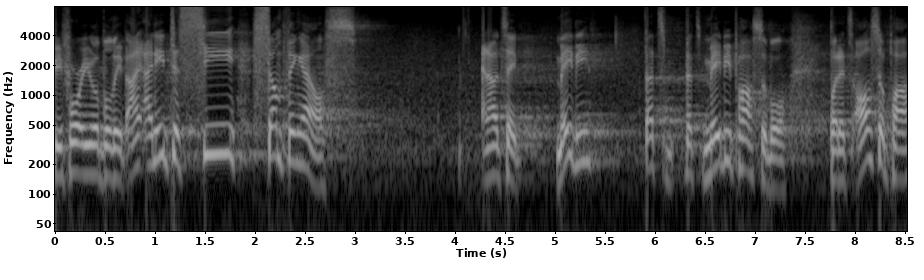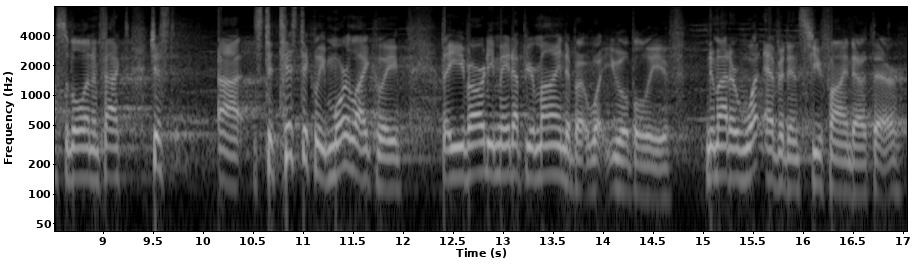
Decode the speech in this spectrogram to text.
before you will believe. I, I need to see something else. And I would say, maybe. That's, that's maybe possible. But it's also possible, and in fact, just uh, statistically more likely that you've already made up your mind about what you will believe, no matter what evidence you find out there.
